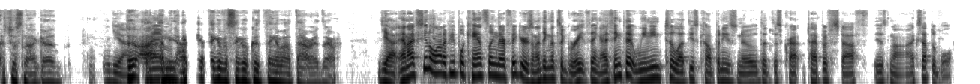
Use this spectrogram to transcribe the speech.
It's just not good. yeah. I, I mean, I can't think of a single good thing about that right there. Yeah, and I've seen a lot of people canceling their figures, and I think that's a great thing. I think that we need to let these companies know that this crap type of stuff is not acceptable.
